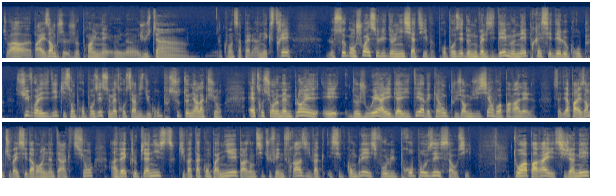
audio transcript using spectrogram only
Tu vois, euh, par exemple, je, prends une, juste un, comment s'appelle, un extrait. Le second choix est celui de l'initiative. Proposer de nouvelles idées, mener, précéder le groupe. Suivre les idées qui sont proposées, se mettre au service du groupe, soutenir l'action. Être sur le même plan et, de jouer à égalité avec un ou plusieurs musiciens en voie parallèle. C'est-à-dire, par exemple, tu vas essayer d'avoir une interaction avec le pianiste qui va t'accompagner. Par exemple, si tu fais une phrase, il va essayer de combler. Il faut lui proposer ça aussi. Toi, pareil, si jamais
